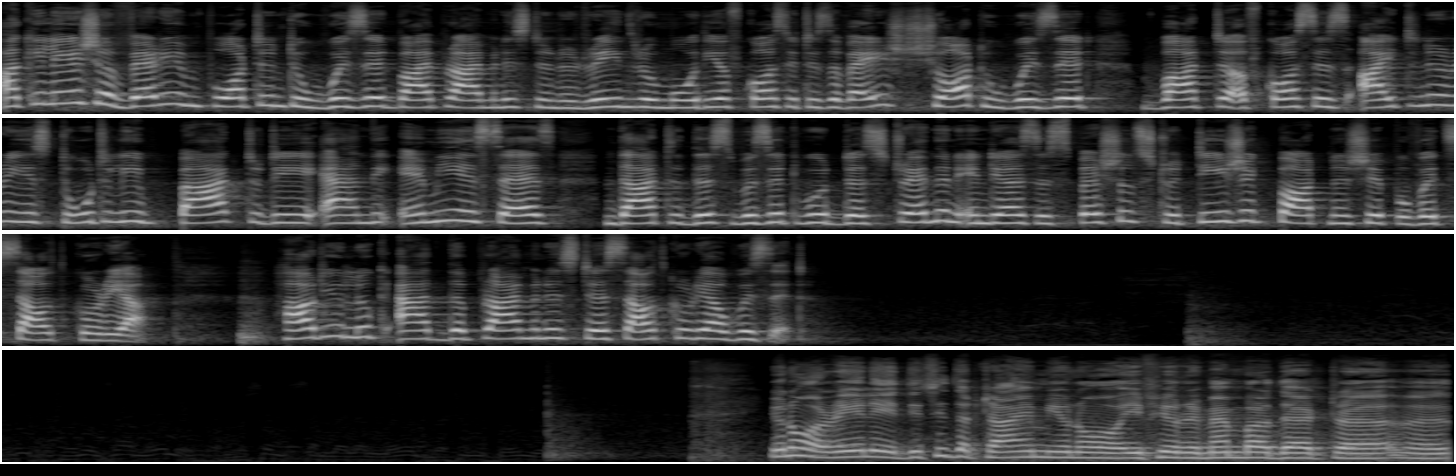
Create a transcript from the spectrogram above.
Akhilesh, a very important visit by Prime Minister Narendra Modi. Of course, it is a very short visit, but uh, of course, his itinerary is totally packed today. And the MEA says that this visit would uh, strengthen India's special strategic partnership with South Korea. How do you look at the Prime Minister's South Korea visit? You know, really, this is the time, you know, if you remember that uh, uh,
